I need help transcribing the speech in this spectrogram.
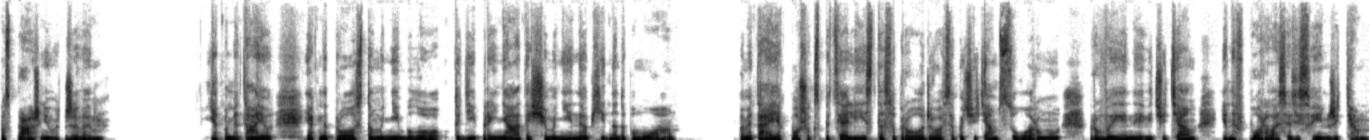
по-справжньому живим. Я пам'ятаю, як непросто мені було тоді прийняти, що мені необхідна допомога. Пам'ятаю, як пошук спеціаліста супроводжувався почуттям сорому, провини, відчуттям я не впоралася зі своїм життям.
